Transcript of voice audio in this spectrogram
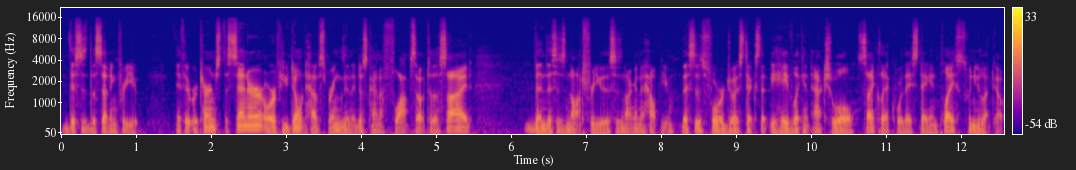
this is the setting for you. If it returns to center or if you don't have springs and it just kind of flops out to the side, then this is not for you. This is not going to help you. This is for joysticks that behave like an actual cyclic where they stay in place when you let go.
